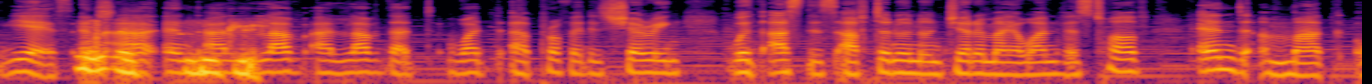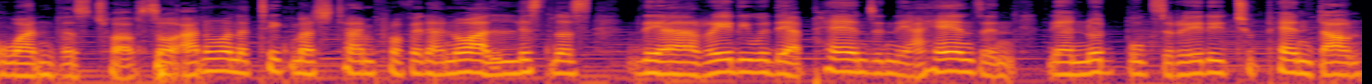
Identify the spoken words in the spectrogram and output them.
Yes, and Yes, uh, and I love I love that what uh, Prophet is sharing with us this afternoon on Jeremiah one verse twelve and Mark one verse twelve. So I don't want to take much time, Prophet. I know our listeners they are ready with their pens in their hands and their notebooks ready to pen down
